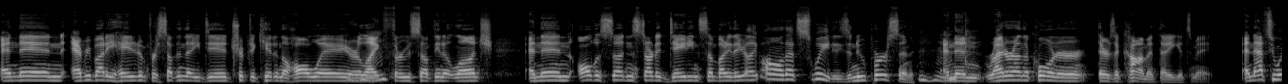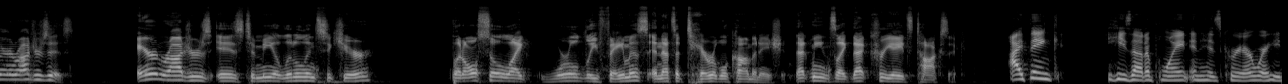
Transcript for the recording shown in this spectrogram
And then everybody hated him for something that he did, tripped a kid in the hallway or like Mm-hmm. threw something at lunch. And then all of a sudden started dating somebody that you're like, oh, that's sweet. He's a new person. Mm-hmm. And then right around the corner, there's a comment that he gets made. And that's who Aaron Rodgers is. Aaron Rodgers is to me a little insecure, but also like worldly famous. And that's a terrible combination. That means like that creates toxic. I think he's at a point in his career where he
